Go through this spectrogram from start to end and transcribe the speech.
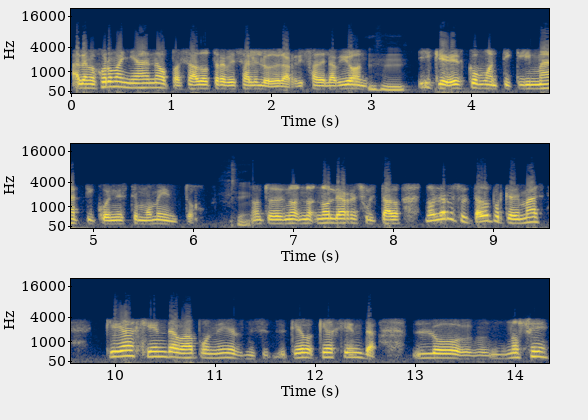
a lo mejor mañana o pasado otra vez sale lo de la rifa del avión y que es como anticlimático en este momento. Entonces no, no, no le ha resultado, no le ha resultado porque además, ¿qué agenda va a poner? ¿Qué, qué agenda? Lo, no sé,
